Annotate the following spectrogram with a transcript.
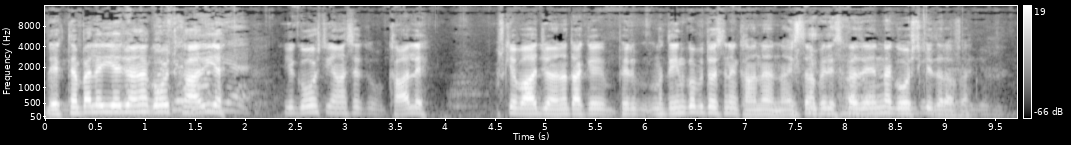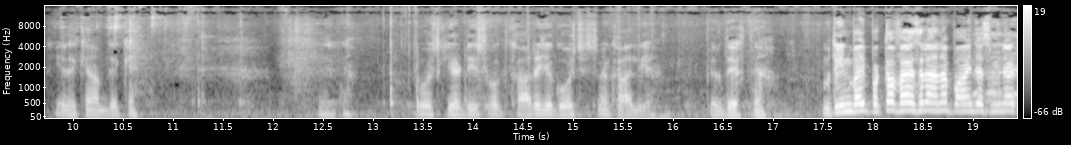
देखते हैं पहले ये जो है ना गोश्त खा रही है। ये गोश्त यहाँ से खा ले। उसके बाद जो है ना ताकि फिर मतीन को भी तो इसने खाना है ना। इस तरह फिर इसका जहन ना गोश्त की तरफ़ है। ये देखें आप देखें। गोश्त की हड्डी इस वक्त खा रही है गोश्त इसने खा लिया फिर देखते हैं। मतीन भाई पक्का फैसला है ना पाँच दस मिनट?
